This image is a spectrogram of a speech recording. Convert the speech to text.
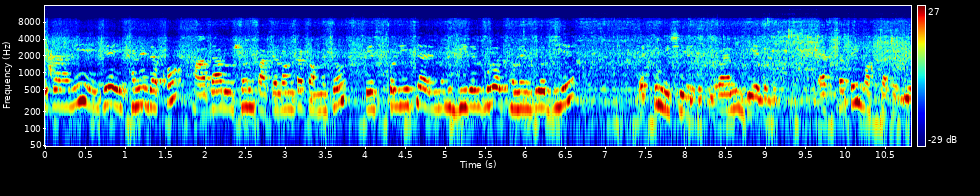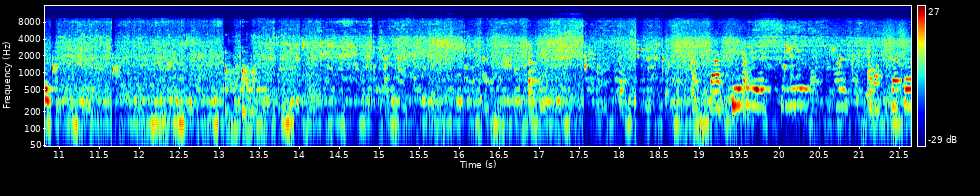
এবার আমি এই যে এখানে দেখো আদা, রসুন, কাঁচা লঙ্কা, টমেটো পেস্ট করে নিয়েছি আর এর মধ্যে জিরের গুঁড়ো, ধনের গুঁড়ো দিয়ে একটু মিশিয়ে রেখেছি। এবার আমি দিয়ে দেবো। একসাথেই মশলাটা দিয়ে দেবো। কাশ্মীরি রেড আমার মশলাটা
